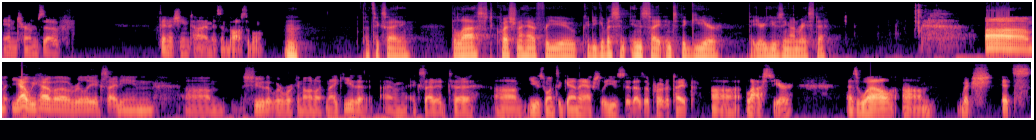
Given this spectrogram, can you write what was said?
in terms of finishing time is impossible. Mm, that's exciting. The last question I have for you: Could you give us some insight into the gear that you're using on race day? Um, yeah, we have a really exciting um, shoe that we're working on with Nike that I'm excited to um, use once again. I actually used it as a prototype uh, last year as well, um, which it's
